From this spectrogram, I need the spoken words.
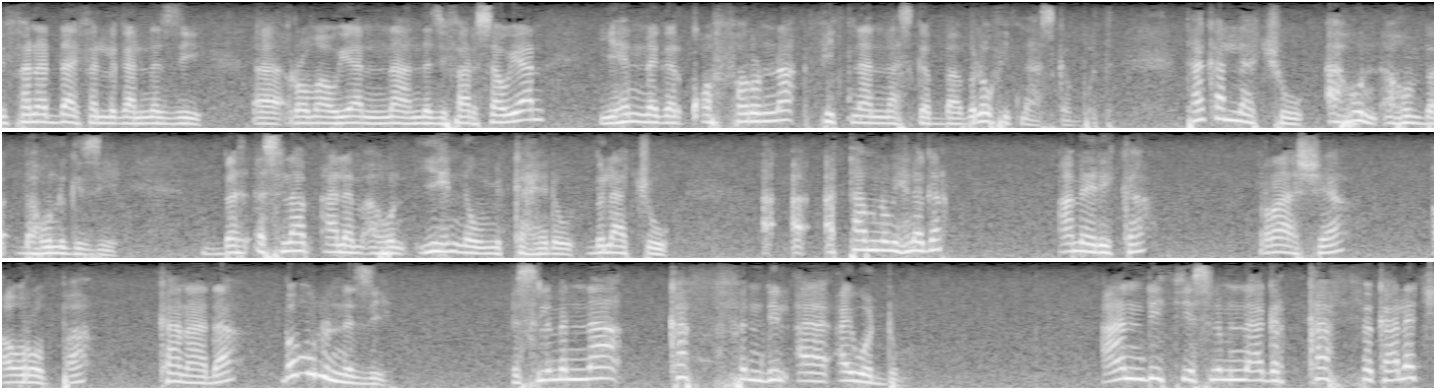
ሊፈነዳ ይፈልጋል እነዚህ ሮማውያን እና እነዚህ ፋሪሳውያን ይህን ነገር ቆፈሩና ፊትና እናስገባ ብለው ፊትና አስገቡት። ታውቃላችሁ አሁን አሁን በአሁኑ ጊዜ በእስላም ዓለም አሁን ይህ ነው የሚካሄደው ብላችሁ አታምኑም ይህ ነገር? አሜሪካ ራሽያ አውሮፓ ካናዳ በሙሉ እነዚህ እስልምና ከፍ እንዲል አይወዱም። አንዲት የእስልምና አገር ከፍ ካለች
